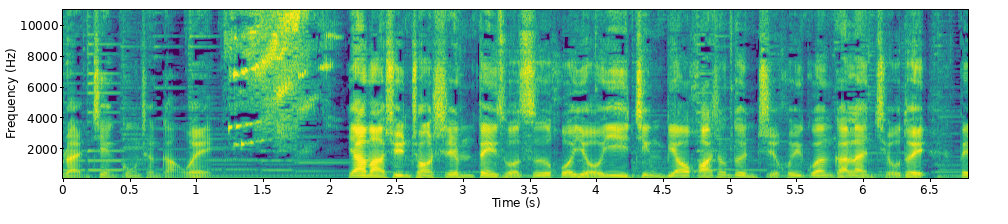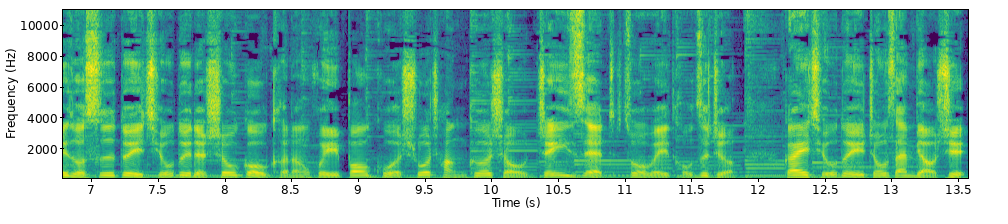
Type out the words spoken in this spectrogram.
软件工程岗位。亚马逊创始人贝佐斯或有意竞标华盛顿指挥官橄榄球队。贝佐斯对球队的收购可能会包括说唱歌手 Jay-Z 作为投资者。该球队周三表示，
